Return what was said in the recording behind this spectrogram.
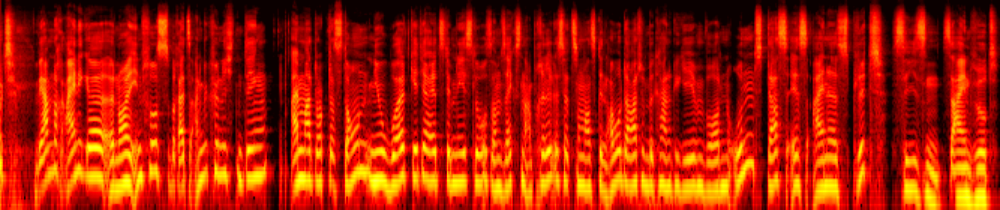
Gut, wir haben noch einige äh, neue Infos zu bereits angekündigten Dingen. Einmal Dr. Stone, New World geht ja jetzt demnächst los. Am 6. April ist jetzt nochmal das genaue Datum bekannt gegeben worden. Und dass es eine Split-Season sein wird.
